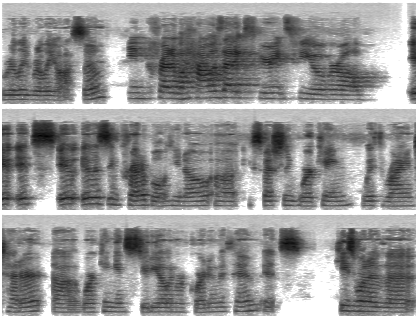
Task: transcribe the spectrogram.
really really awesome. Incredible. How was that experience for you overall? It, it's it, it was incredible, you know, uh, especially working with Ryan Tedder, uh, working in studio and recording with him. It's he's one of the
